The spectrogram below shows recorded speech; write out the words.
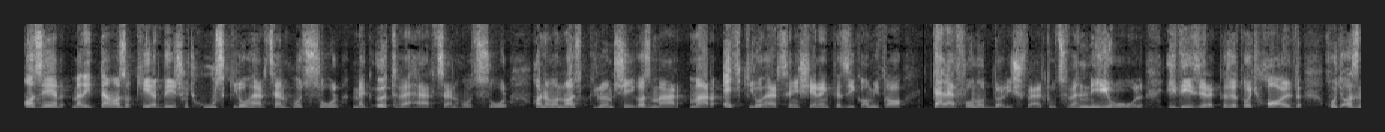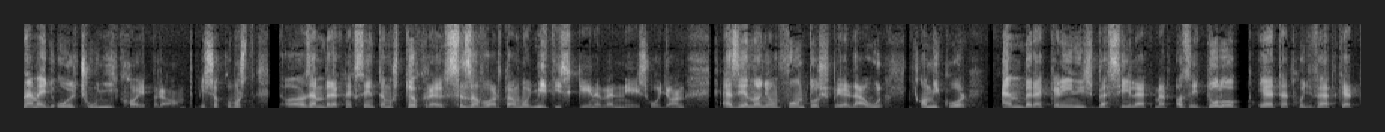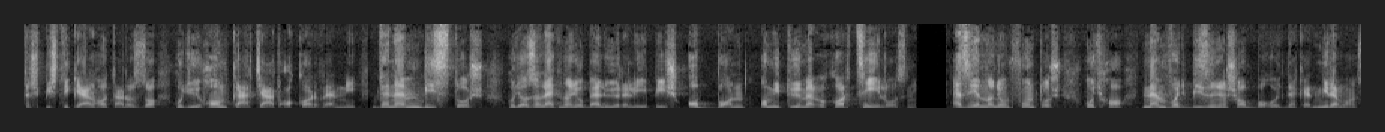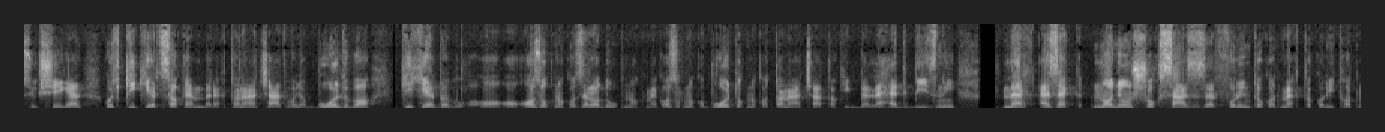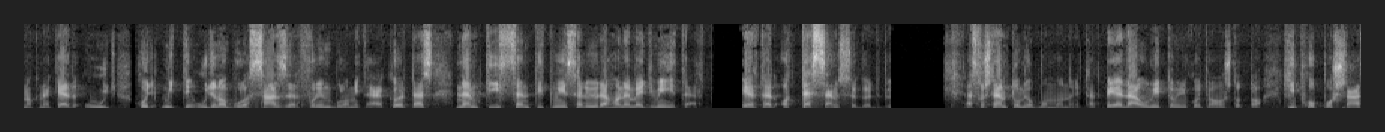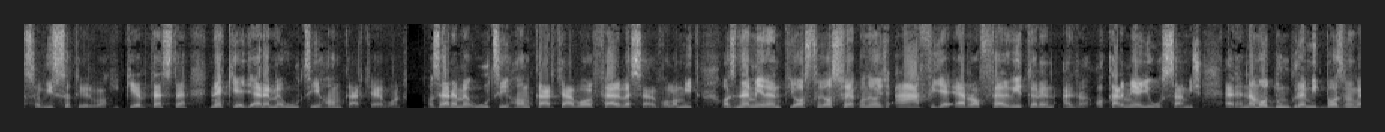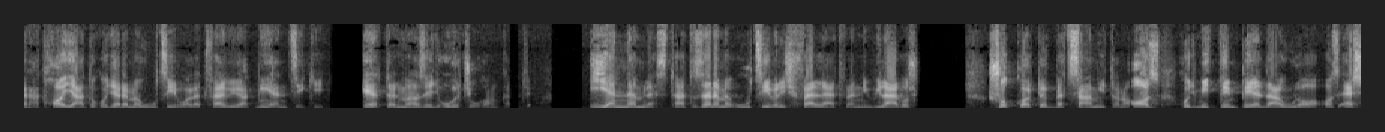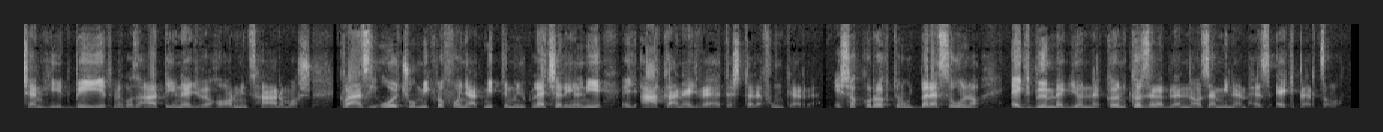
Azért, mert itt nem az a kérdés, hogy 20 kHz-en hogy szól, meg 50 Hz-en hogy szól, hanem a nagy különbség az már, már 1 kHz-en is jelentkezik, amit a telefonoddal is fel tudsz venni jól, idézérek között, hogy hald, hogy az nem egy olcsó nyíkhaj preamp. És akkor most az embereknek szerintem most tökre összezavartam, hogy mit is kéne venni és hogyan. Ezért nagyon fontos például, amikor emberekkel én is beszélek, mert az egy dolog, érted, hogy webkettes Pistik elhatározza, hogy ő hangkártyát akar venni, de nem biztos, hogy az a legnagyobb előrelépés abban, amit ő meg akar célozni. Ezért nagyon fontos, hogyha nem vagy bizonyos abba, hogy neked mire van szükséged, hogy kikért szakemberek tanácsát, vagy a boltba kikérd a, a, azoknak az eladóknak, meg azoknak a boltoknak a tanácsát, akikben lehet bízni, mert ezek nagyon sok százezer forintokat megtakaríthatnak neked úgy, hogy mit én ugyanabból a százezer forintból, amit elköltesz, nem 10 centit mész előre, hanem egy métert. Érted? A te szemszögödből. Ezt most nem tudom jobban mondani. Tehát például mit tudom, hogyha most ott a hip-hopos srácra visszatérve, aki kérdezte, neki egy RME UC hangkártyája van. Az RME UC hangkártyával felveszel valamit, az nem jelenti azt, hogy azt fogják mondani, hogy á, figyelj, erre a felvételen, erre akármilyen jó szám is, erre nem adunk remit, bazd meg, mert hát halljátok, hogy RME UC-val lett felvéve, hát milyen ciki. Érted, mert az egy olcsó hangkártya. Ilyen nem lesz. Tehát az RME UC-vel is fel lehet venni. Világos, Sokkal többet számítana az, hogy mit én például az SM7B-jét, meg az AT4033-as kvázi olcsó mikrofonját, mit én mondjuk lecserélni egy AK47-es telefunkerre. És akkor rögtön úgy beleszólna, egyből megjönne, közelebb lenne az Eminemhez egy perc alatt.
